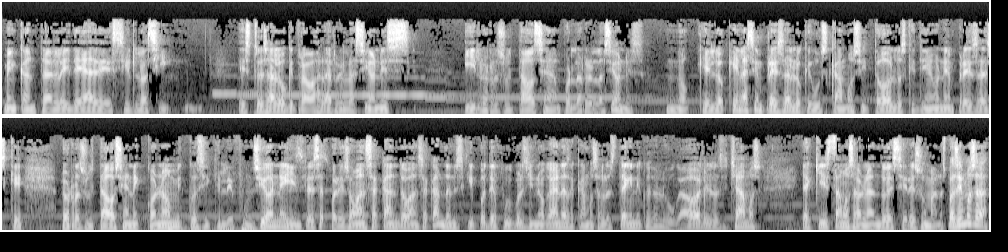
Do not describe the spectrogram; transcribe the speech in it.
me encantaba la idea de decirlo así. Esto es algo que trabaja las relaciones y los resultados se dan por las relaciones. No, que lo que en las empresas lo que buscamos y todos los que tienen una empresa es que los resultados sean económicos y que le funcione y entonces por eso van sacando, van sacando. En los equipos de fútbol si no gana sacamos a los técnicos, a los jugadores, los echamos y aquí estamos hablando de seres humanos. Pasemos a,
